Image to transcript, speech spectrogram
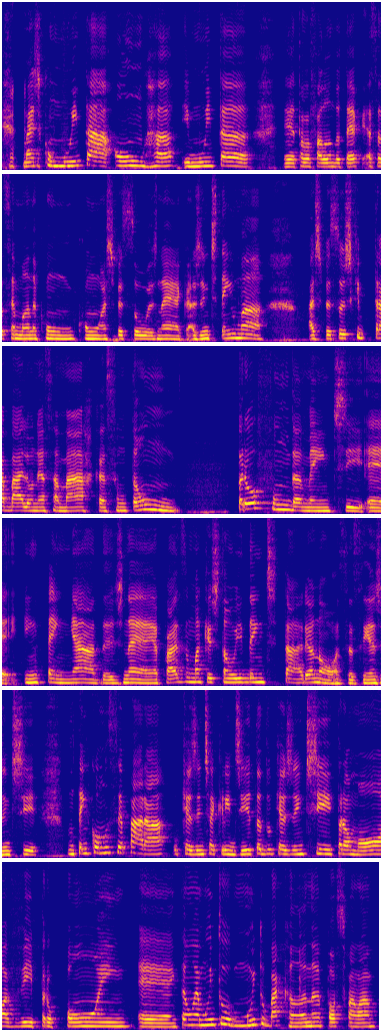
mas com muita honra e muita. Estava é, falando até essa semana com, com as pessoas, né? A gente tem uma. As pessoas que trabalham nessa marca são tão profundamente é, empenhadas, né? É quase uma questão identitária nossa. Assim, a gente não tem como separar o que a gente acredita do que a gente promove, propõe. É, então é muito, muito bacana. Posso falar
